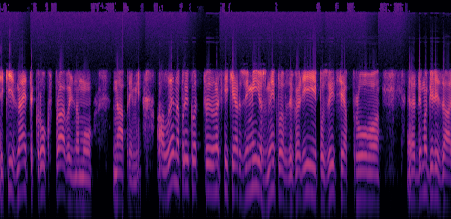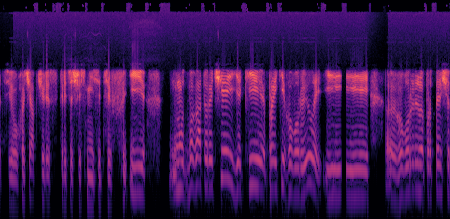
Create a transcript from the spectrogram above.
який, знаєте, крок в правильному напрямі. Але, наприклад, е, наскільки я розумію, зникла взагалі позиція про демобілізацію, хоча б через 36 місяців, і ну багато речей, які про які говорили, і, і е, говорили про те, що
